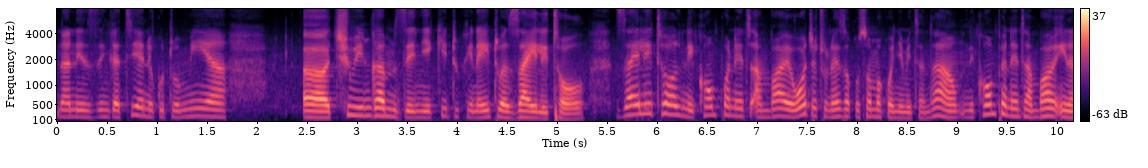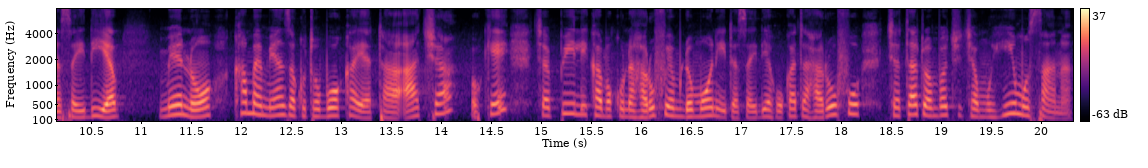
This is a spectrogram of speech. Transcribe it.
na nizingatia ni kutumia uh, chewing gum zenye kitu kinaitwa xylitol. Xylitol ni component ambayo wote tunaweza kusoma kwenye mitandao, ni component ambayo inasaidia meno kama yameanza kutoboka yataacha. Okay, cha pili, kama kuna harufu ya mdomoni itasaidia kukata harufu. Cha tatu ambacho cha muhimu sana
